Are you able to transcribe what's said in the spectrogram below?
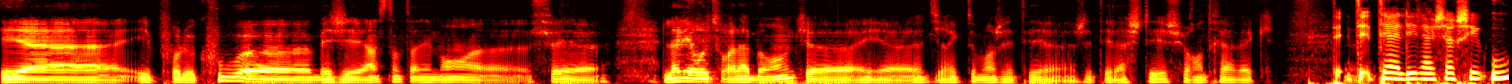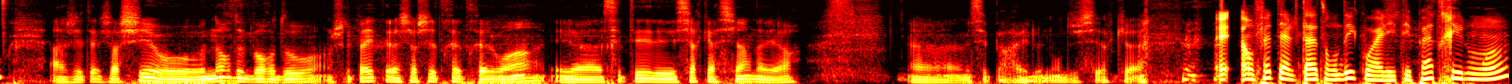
Et, euh, et pour le coup, euh, bah, j'ai instantanément fait l'aller-retour à la banque et directement j'ai été l'acheter. Je suis rentré avec. T'es allé la chercher où? Ah, été la chercher au nord de Bordeaux. Je n'ai pas été la chercher très très loin. Et c'était les circassiens d'ailleurs. Euh, mais c'est pareil, le nom du cirque. en fait, elle t'attendait, quoi. Elle n'était pas très loin,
